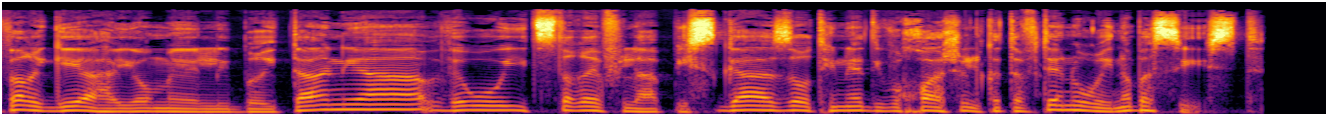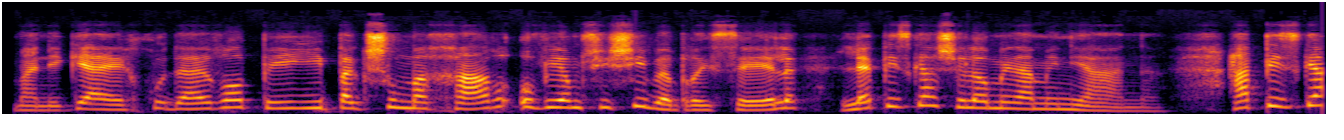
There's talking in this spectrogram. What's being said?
כבר הגיע היום אה, לבריטניה, והוא יצטרף לפסגה הזאת. הנה דיווחה של כתבתנו רינה בסיסט. מנהיגי האיחוד האירופי ייפגשו מחר וביום שישי בבריסל לפסגה שלא מן המניין. הפסגה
